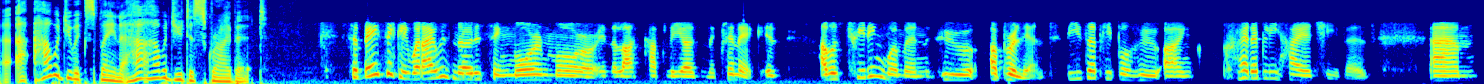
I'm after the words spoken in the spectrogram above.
Uh, uh, how would you explain it? How, how would you describe it? So, basically, what I was noticing more and more in the last couple of years in the clinic is I was treating women who are brilliant. These are people who are incredibly high achievers. Um,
